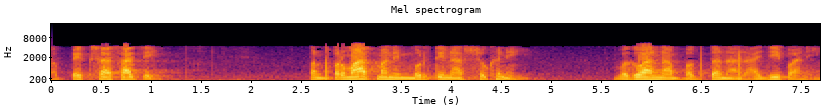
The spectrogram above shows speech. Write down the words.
અપેક્ષા સાચી, પણ પરમાત્માની મૂર્તિના સુખની, ભગવાનના ભક્તના રાજીપાની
